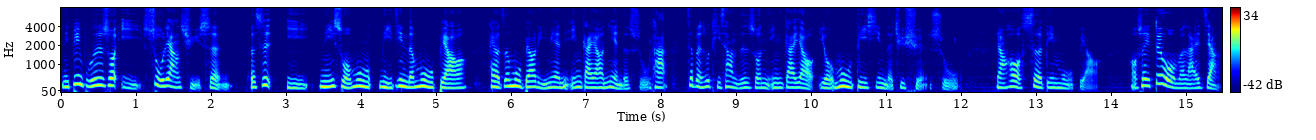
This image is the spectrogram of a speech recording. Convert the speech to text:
你并不是说以数量取胜，而是以你所目拟定的目标，还有这目标里面你应该要念的书。他这本书提倡的是说，你应该要有目的性的去选书，然后设定目标。好，所以对我们来讲，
